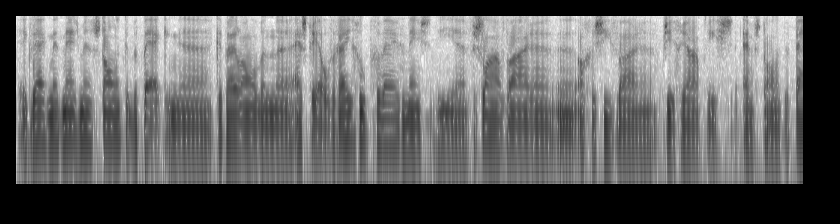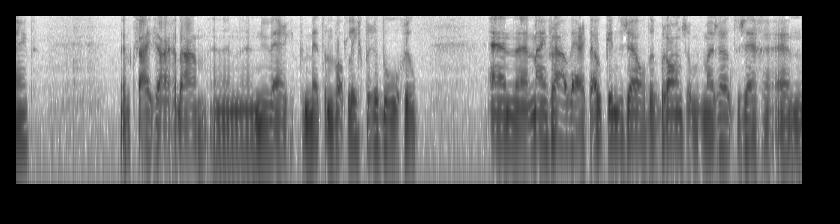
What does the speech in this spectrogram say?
Ik werk met mensen met een verstandelijke beperking. Uh, ik heb heel lang op een uh, SGLVG groep gewerkt. Mensen die uh, verslaafd waren, agressief waren, psychiatrisch en verstandelijk beperkt. Dat heb ik vijf jaar gedaan. En nu werk ik met een wat lichtere doelgroep. En mijn vrouw werkt ook in dezelfde branche, om het maar zo te zeggen. En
